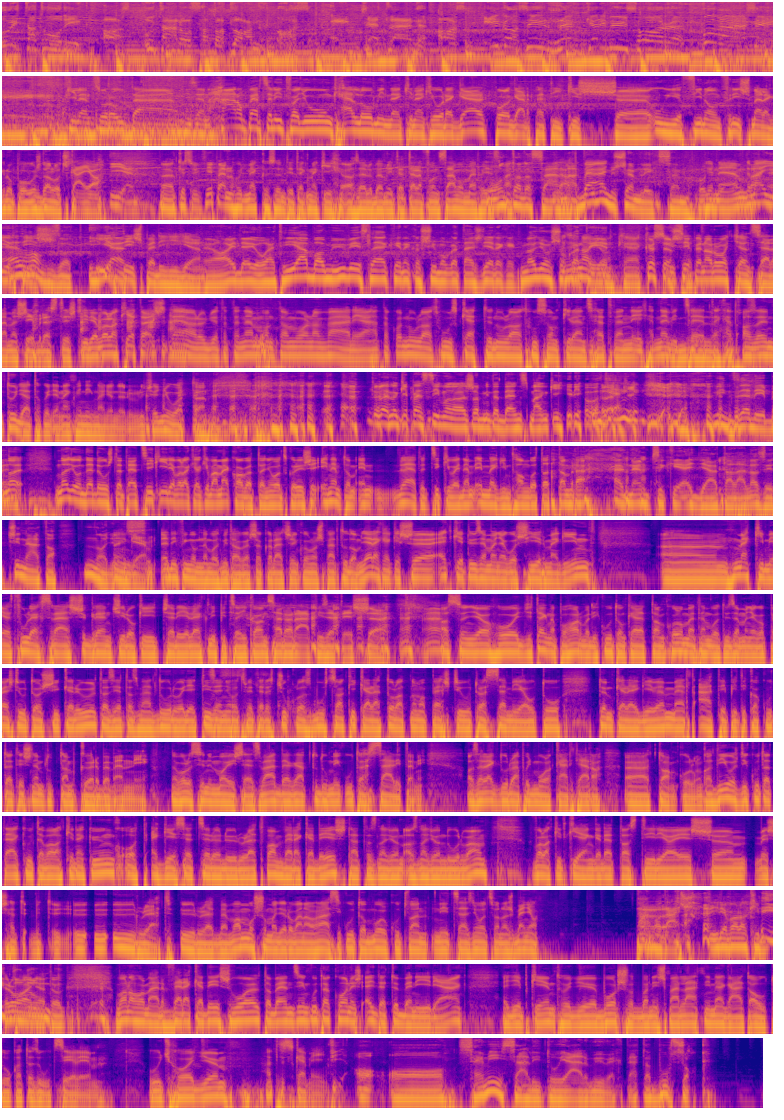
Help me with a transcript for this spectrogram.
Fújtatódik az utánozhatatlan, az egyetlen, az igazi reggeli műsor, Balázsék! 9 óra után 13 perccel itt vagyunk. Hello mindenkinek, jó reggel. Polgár Peti kis új, finom, friss, meleg ropogós dalocskája. Ilyen. Köszönjük szépen, hogy megköszöntétek neki az előbb említett telefonszámon, mert hogy Mondtad a számát, Be, de nem is emlékszem. Hogy ja, nem, de már írt elhangzott. is. Igen? Írt is pedig, igen. Jaj, de jó, hát hiába a művész lelkének a simogatás gyerekek nagyon sokat nagyon ér. kell. Köszönöm szépen a rottyant szellemes ébresztést írja valaki. Hát, és ne arra, ugye, tehát nem mondtam volna, várjál, hát akkor 0622 06 29 74, hát ne vicceljetek, hát az, ön tudjátok, hogy ennek mindig nagyon örül, úgyhogy nyugodtan. Tulajdonképpen színvonalasabb, mint a Dance Monkey, írja valaki. Mind zenében. Na, nagyon dedós, te tetszik, írja valaki, aki már meghallgatta nyolckor, és én nem tudom, én lehet, hogy ciki vagy nem, én megint hangot adtam rá. Hát nem ciki egyáltalán, azért csinálta. Nagyon Igen, eddig fingom nem volt mit hallgassak karácsonykor, most már tudom. Gyerekek, és egy-két üzemanyagos hír megint. and Uh, megkímélt full extrás Grand Cherokee cserélek lipicai kancára ráfizetéssel. Azt mondja, hogy tegnap a harmadik úton kellett tankolnom, mert nem volt üzemanyag a Pesti úton sikerült, azért az már durva, hogy egy 18 méteres csuklós busszal ki kellett tolatnom a Pesti útra személyautó tömkelegében, mert átépítik a kutat, és nem tudtam körbe menni. Na valószínű ma is ez vár, de legalább tudunk még utas szállítani. Az a legdurvább, hogy molkártyára uh, tankolunk. A Diósdi kutat elküldte valaki nekünk, ott egész egyszerűen őrület van, verekedés, tehát az nagyon, az nagyon durva. Valakit kiengedett, azt írja, és, és hát ő, ő, őrület, őrületben van. Mosonmagyaróván, ahol Hászik úton, Molkút van, 480-as benya. Támadás, írja valaki, Indulunk. rohanjatok. Van, ahol már verekedés volt a benzinkutakon, és egyre többen írják egyébként, hogy Borsodban is már látni megállt autókat az útszélén. Úgyhogy, hát ez kemény. A, a személyszállító járművek, tehát a buszok,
